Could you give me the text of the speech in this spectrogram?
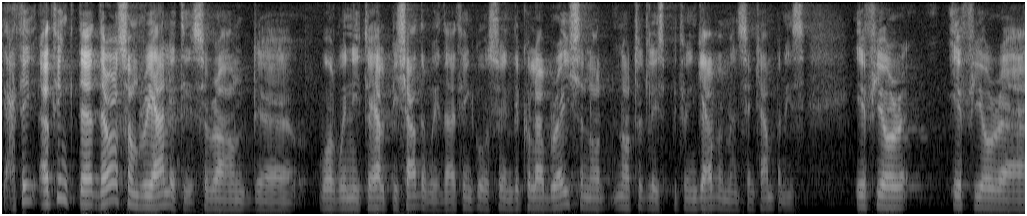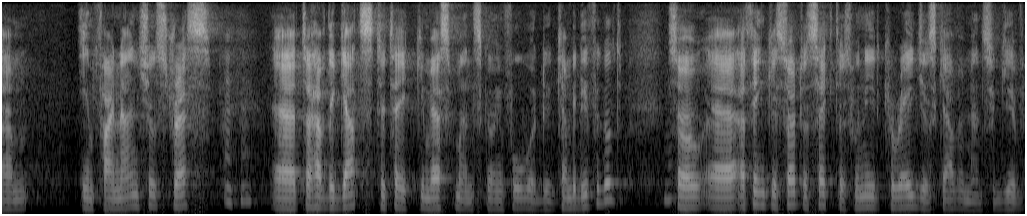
Yeah, I think, I think that there are some realities around uh, what we need to help each other with. I think also in the collaboration, not, not at least between governments and companies. If you're, if you're um, in financial stress, uh, to have the guts to take investments going forward it can be difficult. So uh, I think in certain sectors we need courageous governments who give,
